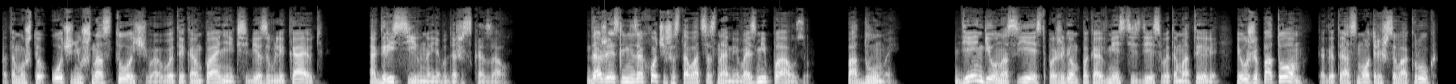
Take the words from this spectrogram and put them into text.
Потому что очень уж настойчиво в этой компании к себе завлекают. Агрессивно, я бы даже сказал. Даже если не захочешь оставаться с нами, возьми паузу. Подумай. Деньги у нас есть, поживем пока вместе здесь, в этом отеле. И уже потом, когда ты осмотришься вокруг,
